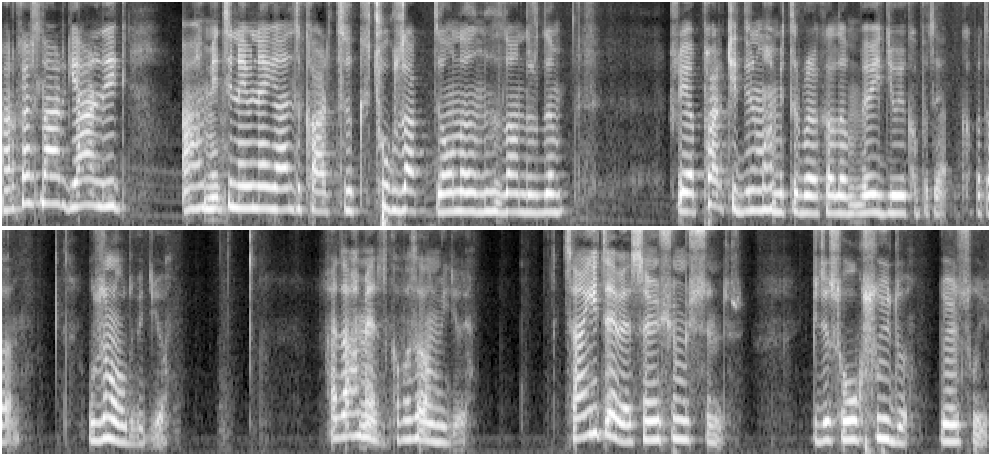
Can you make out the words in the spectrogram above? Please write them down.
Arkadaşlar geldik. Ahmet'in evine geldik artık. Çok uzaktı. Ondan hızlandırdım. Şuraya park edelim Ahmet'i bırakalım ve videoyu kapata- kapatalım. Uzun oldu video. Hadi Ahmet kapatalım videoyu. Sen git eve sen üşümüşsündür. Bir de soğuk suydu. Göl suyu.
